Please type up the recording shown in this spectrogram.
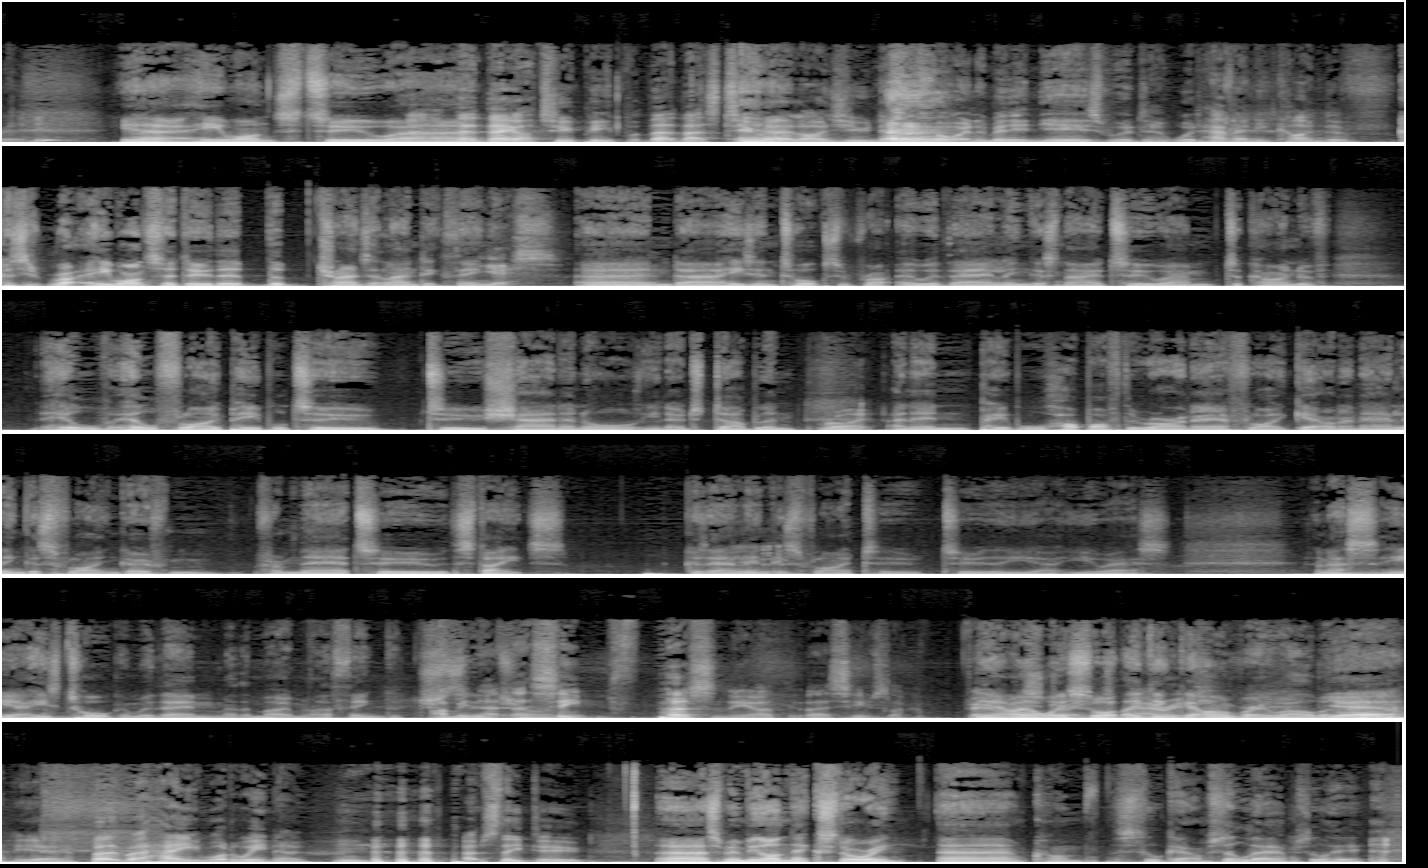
Really? Yeah, he wants to. Uh, they, they are two people. That, that's two Yeah. airlines you never thought in a million years would would have any kind of. because right, he wants to do the the transatlantic thing. Yes. Yeah, yeah. and uh, he's in talks with, with Aer Lingus now to um, to kind of he'll he'll fly people to to Shannon or you know to Dublin, right. and then people hop off the Ryanair flight, get on an Aer Lingus flight, and go from from there to the States because Air Really? Lingus fly to to the uh, US. And that's yeah, he's talking with them at the moment. I think. I mean, that, that seems personally, I think that seems like a yeah, I always thought they didn't get on very well, but yeah, yeah. But but hey, what do we know? Mm. Perhaps they do. Uh, so moving on, next story. Uh, come on, I still get. I'm still there. I'm still here.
